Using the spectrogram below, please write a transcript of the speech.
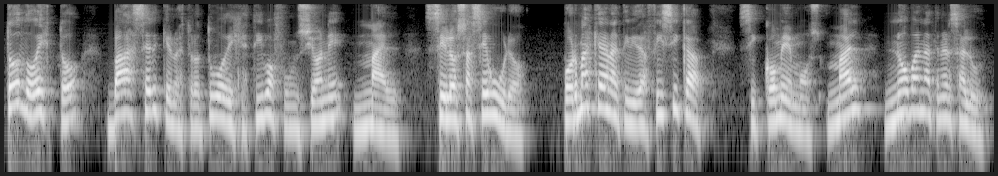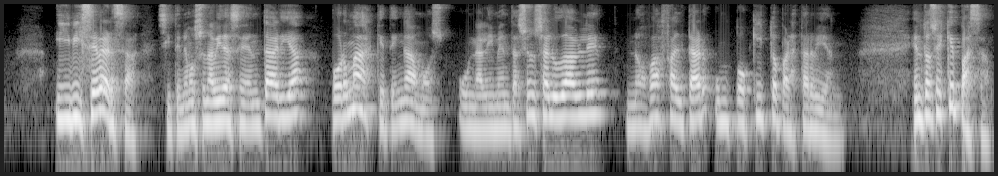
Todo esto va a hacer que nuestro tubo digestivo funcione mal. Se los aseguro. Por más que hagan actividad física, si comemos mal, no van a tener salud. Y viceversa, si tenemos una vida sedentaria, por más que tengamos una alimentación saludable, nos va a faltar un poquito para estar bien. Entonces, ¿qué pasa?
